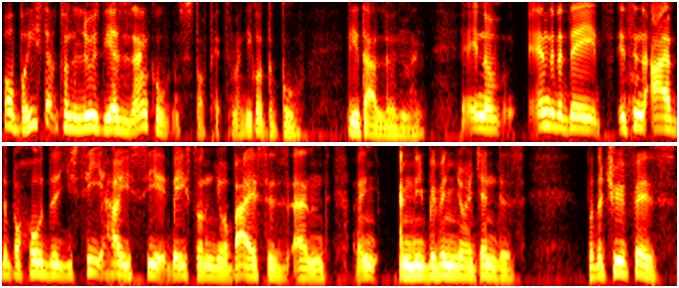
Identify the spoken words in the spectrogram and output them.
oh, but he stepped on Luis Diaz's ankle. Stop it, man. He got the ball. Leave that alone, man. You know, end of the day, it's it's in the eye of the beholder. You see how you see it based on your biases and and, and within your agendas. But the truth is,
